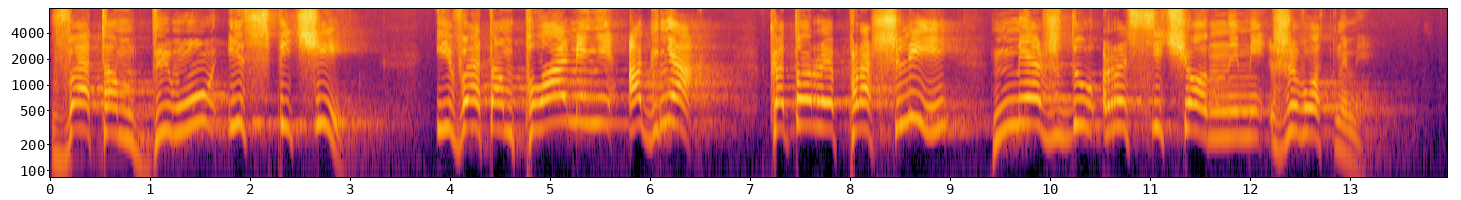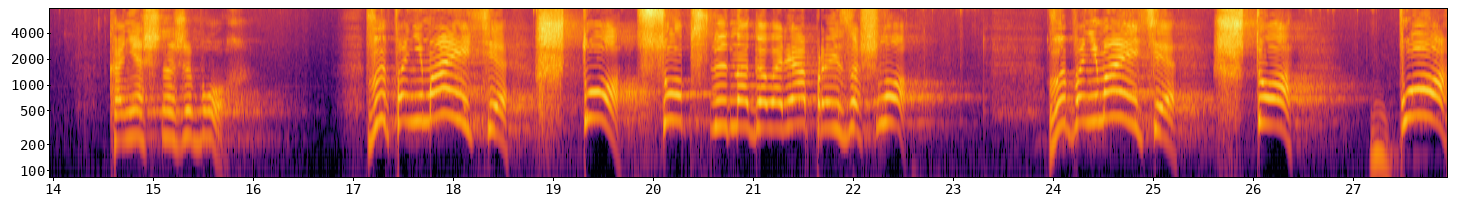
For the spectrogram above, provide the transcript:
в этом дыму из печи и в этом пламени огня, которые прошли между рассеченными животными? Конечно же, Бог. Вы понимаете, что, собственно говоря, произошло? Вы понимаете, что Бог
